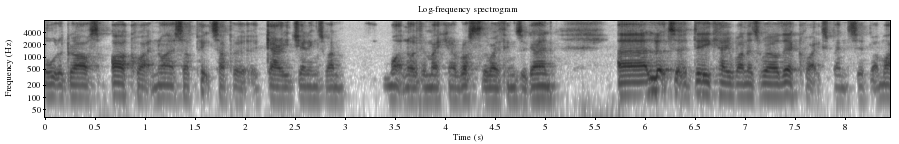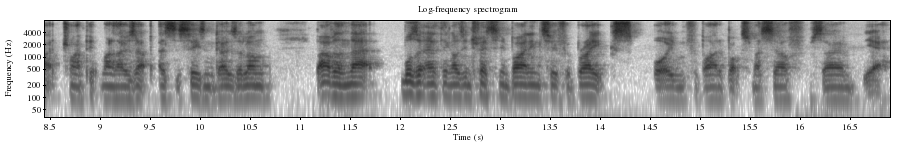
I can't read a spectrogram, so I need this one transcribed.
autographs are quite nice. I've picked up a, a Gary Jennings one. Might not even make our roster the way things are going. Uh, looked at a DK one as well. They're quite expensive, but I might try and pick one of those up as the season goes along. But other than that, wasn't anything I was interested in buying into for breaks or even for buying a box myself. So yeah.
